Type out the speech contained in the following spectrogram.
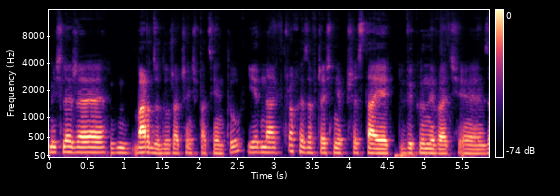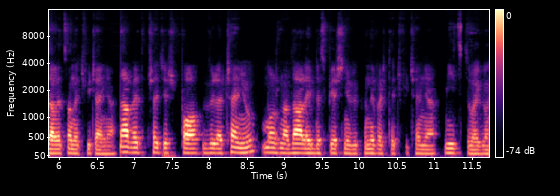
Myślę, że bardzo duża część pacjentów jednak trochę za wcześnie przestaje wykonywać e, zalecone ćwiczenia. Nawet przecież po wyleczeniu można dalej bezpiecznie wykonywać te ćwiczenia, nic złego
